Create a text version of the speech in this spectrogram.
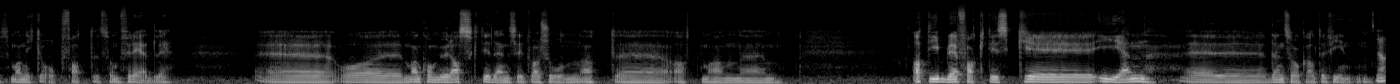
Som man ikke oppfattet som fredelig. Uh, og man kom jo raskt i den situasjonen at, uh, at man uh, At de ble faktisk igjen den såkalte fienden. Ja.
